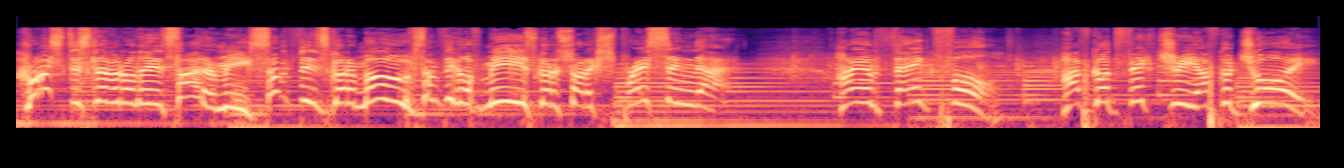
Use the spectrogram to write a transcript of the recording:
Christ is living on the inside of me. Something's got to move. Something of me is got to start expressing that. I am thankful. I've got victory. I've got joy.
